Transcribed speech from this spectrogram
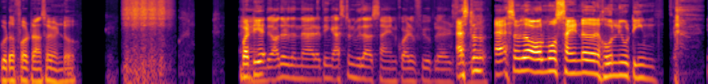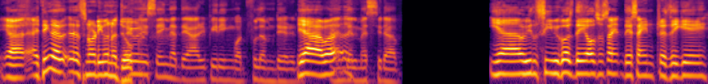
good of a transfer window. But and yeah- other than that, I think Aston Villa signed quite a few players. Aston well. Aston Villa almost signed a whole new team. yeah, I think that, that's not even a Everyone joke. is saying that they are repeating what Fulham did. Yeah, and they'll mess it up. Yeah, we'll see because they also signed they signed Trezeguet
